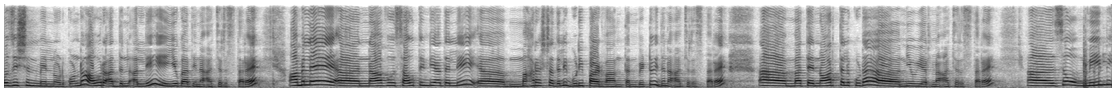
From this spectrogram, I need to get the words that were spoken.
ಪೊಸಿಷನ್ ಮೇಲೆ ನೋಡಿಕೊಂಡು ಅವರು ಅದನ್ನ ಅಲ್ಲಿ ಯುಗಾದಿನ ಆಚರಿಸ್ತಾರೆ. ಆಮೇಲೆ ನಾವು ಸೌತ್ ಇಂಡಿಯಾದಲ್ಲಿ ಮಹಾರಾಷ್ಟ್ರದಲ್ಲಿ ಗುಡಿಪಾಡ್ವಾ ಅಂತ ಅಂದ್ಬಿಟ್ಟು ಇದನ್ನು ಆಚರಿಸ್ತಾರೆ. ಮತ್ತು ನಾರ್ತಲ್ಲಿ ಕೂಡ ನ್ಯೂ ಇಯರ್ನ ಆಚರಿಸ್ತಾರೆ. ಸೊ ಮೇನ್ಲಿ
